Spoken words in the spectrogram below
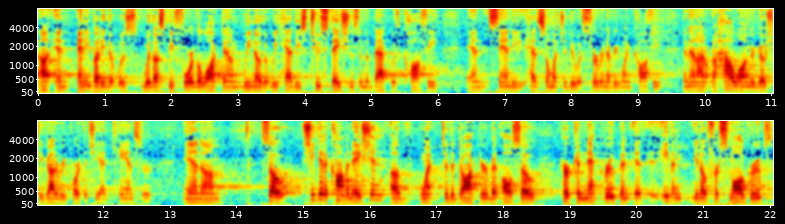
uh, and anybody that was with us before the lockdown we know that we had these two stations in the back with coffee. And sandy had so much to do with serving everyone coffee. And then i don't know how long ago she got a report that she had cancer. And um, so she did a combination of went to the doctor, but also her connect group, and it, even you know for small groups,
